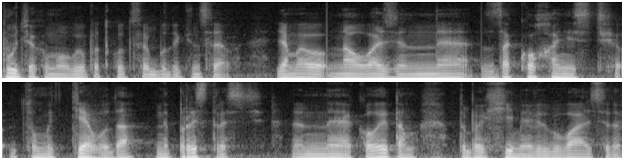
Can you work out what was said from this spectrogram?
будь-якому випадку це буде кінцеве. Я маю на увазі не закоханість цю миттєву, да? не пристрасть. Не коли там в тебе хімія відбувається,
